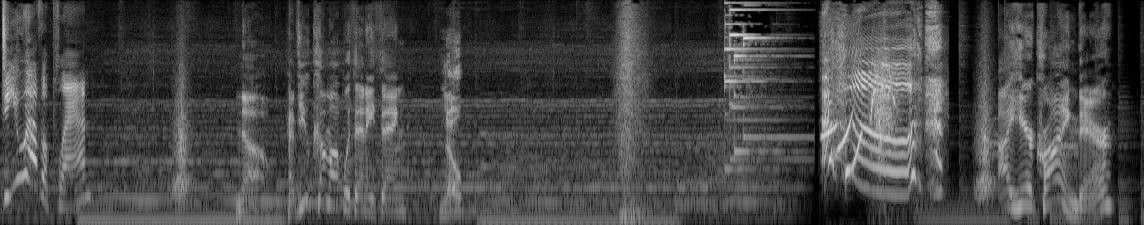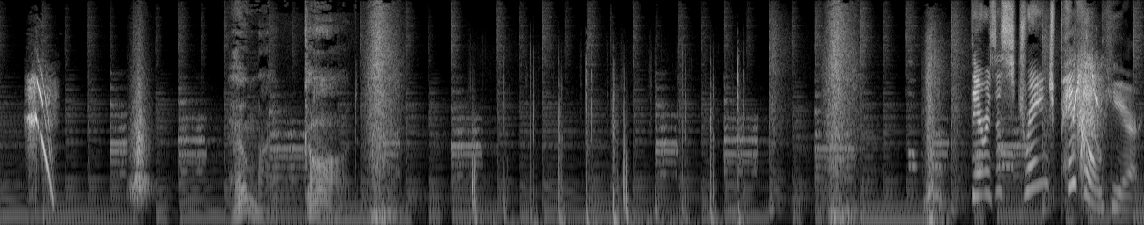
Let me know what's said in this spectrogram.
Do you have a plan? No. Have you come up with anything? Nope. I hear crying there. Oh my god. There is a strange pickle here.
